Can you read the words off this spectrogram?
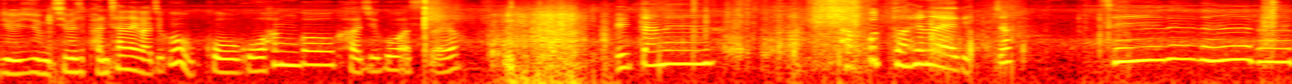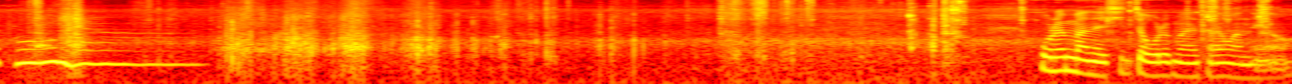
요즘 집에서 반찬 해가지고 그거 한 거 가지고 왔어요. 일단은 밥부터 해놔야겠죠? 새를 날아보면 오랜만에 진짜 오랜만에 사용하네요.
